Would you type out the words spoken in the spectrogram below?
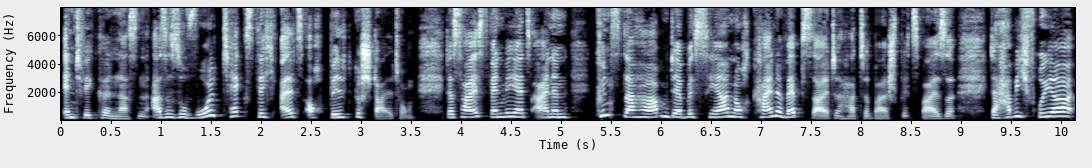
entwickeln lassen. Also sowohl textlich als auch Bildgestaltung. Das heißt, wenn wir jetzt einen Künstler haben, der bisher noch keine Webseite hatte beispielsweise, da habe ich früher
